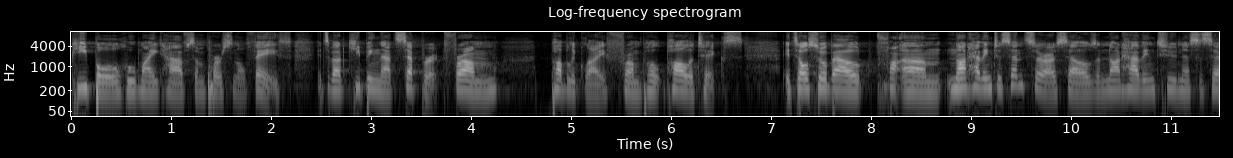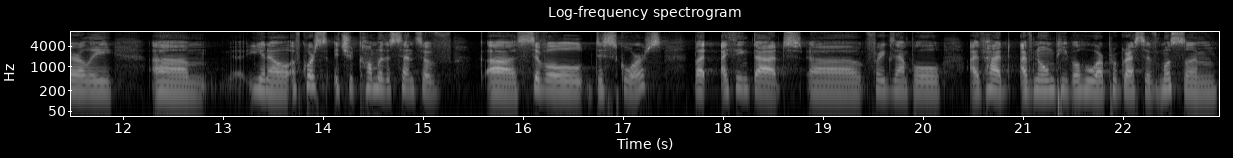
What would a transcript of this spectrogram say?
people who might have some personal faith. It's about keeping that separate from public life, from po politics. It's also about um, not having to censor ourselves and not having to necessarily, um, you know, of course, it should come with a sense of uh, civil discourse. But I think that, uh, for example, I've had, I've known people who are progressive Muslim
